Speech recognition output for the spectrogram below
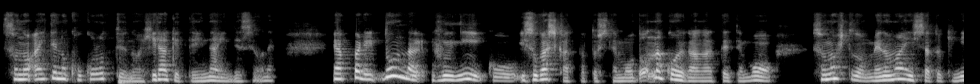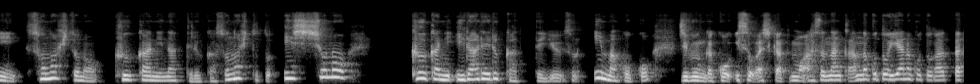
その相手の心っていうのは開けていないんですよね。やっぱりどんな風にこう忙しかったとしても、どんな声が上がってても、その人を目の前にしたときに、その人の空間になってるか、その人と一緒の空間にいられるかっていう、その今ここ、自分がこう忙しかった、もう朝なんかあんなこと嫌なことがあった、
